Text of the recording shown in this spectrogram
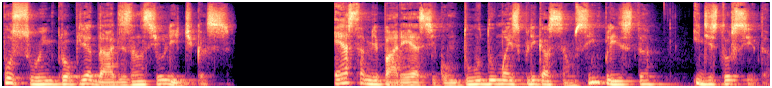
possuem propriedades ansiolíticas. Essa me parece, contudo, uma explicação simplista e distorcida.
